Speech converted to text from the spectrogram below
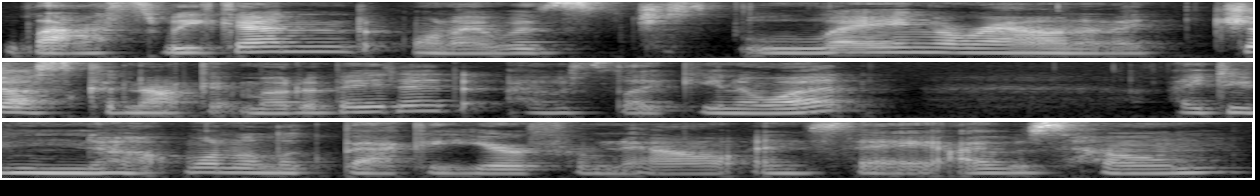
last weekend, when I was just laying around and I just could not get motivated, I was like, you know what? I do not want to look back a year from now and say I was home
